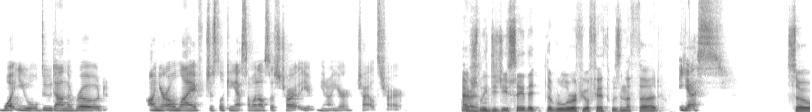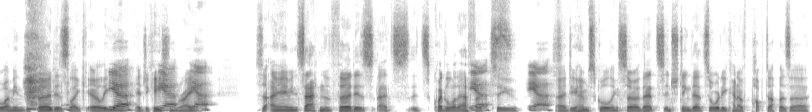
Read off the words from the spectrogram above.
what you will do down the road on your own life just looking at someone else's chart you, you know your child's chart Ashley, did you say that the ruler of your fifth was in the third? Yes. So, I mean, the third is like early yeah. education, yeah. right? Yeah. So, I mean, Saturn the third is that's it's quite a lot of effort yes. to yes. Uh, do homeschooling. So that's interesting. That's already kind of popped up as a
